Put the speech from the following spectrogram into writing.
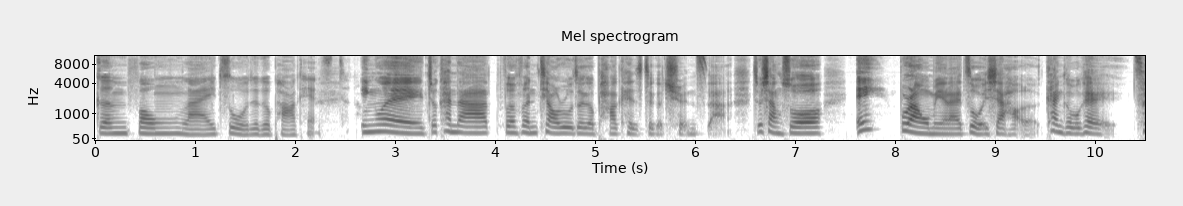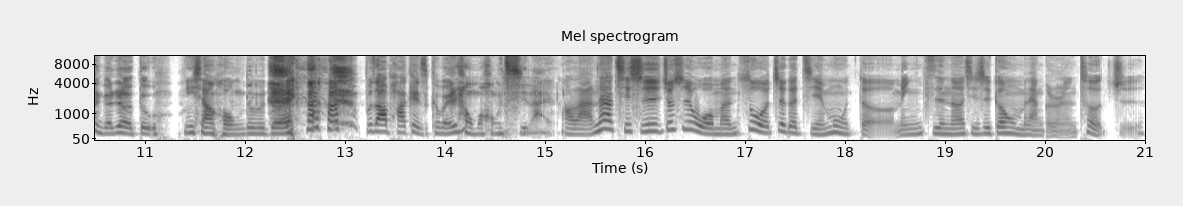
跟风来做这个 podcast？因为就看大家纷纷跳入这个 podcast 这个圈子啊，就想说，哎，不然我们也来做一下好了，看可不可以蹭个热度。你想红对不对？不知道 podcast 可不可以让我们红起来？好啦，那其实就是我们做这个节目的名字呢，其实跟我们两个人的特质。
